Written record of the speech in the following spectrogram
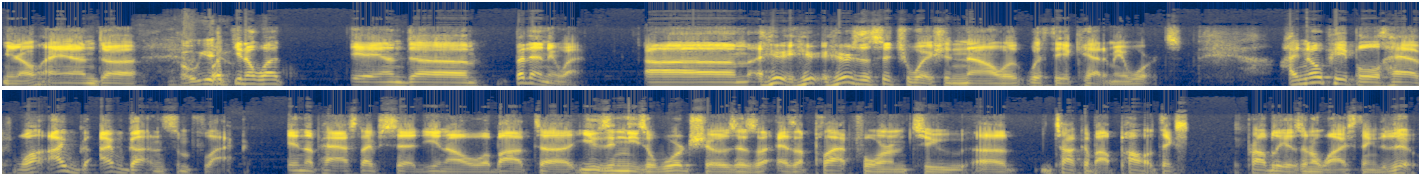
you know, and uh, Oh yeah. but you know what? And uh, but anyway, um, here, here here's the situation now with, the Academy Awards. I know people have. Well, I've I've gotten some flack in the past. I've said you know about uh, using these award shows as a as a platform to uh, talk about politics. Probably isn't a wise thing to do.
